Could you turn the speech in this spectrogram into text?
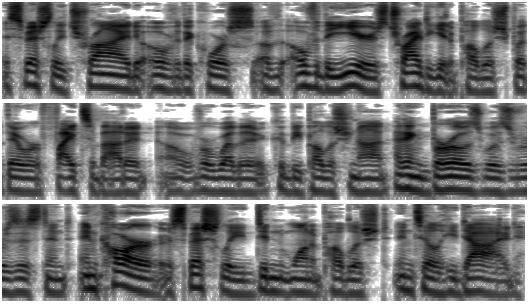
especially tried over the course of over the years tried to get it published, but there were fights about it over whether it could be published or not. I think Burroughs was resistant, and Carr especially didn't want it published until he died.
